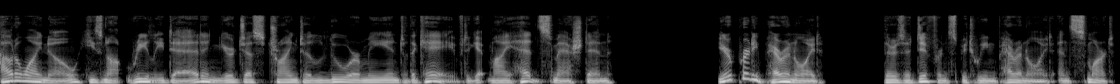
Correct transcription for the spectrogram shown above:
How do I know he's not really dead and you're just trying to lure me into the cave to get my head smashed in? You're pretty paranoid. There's a difference between paranoid and smart.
